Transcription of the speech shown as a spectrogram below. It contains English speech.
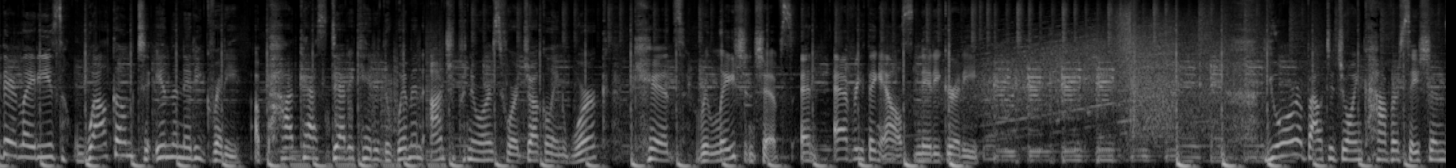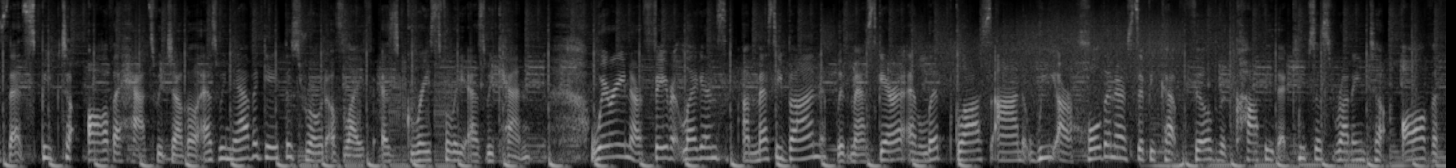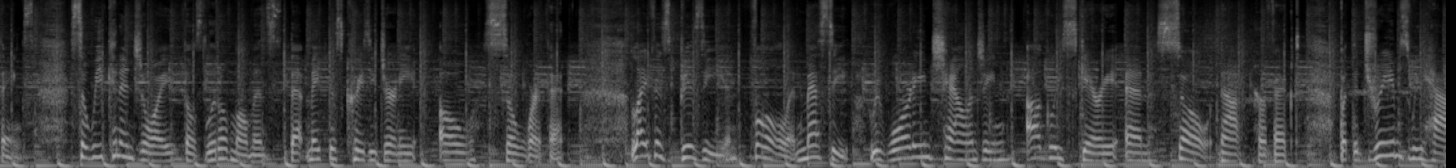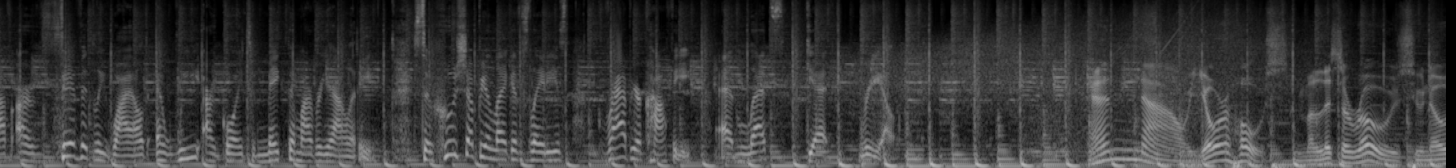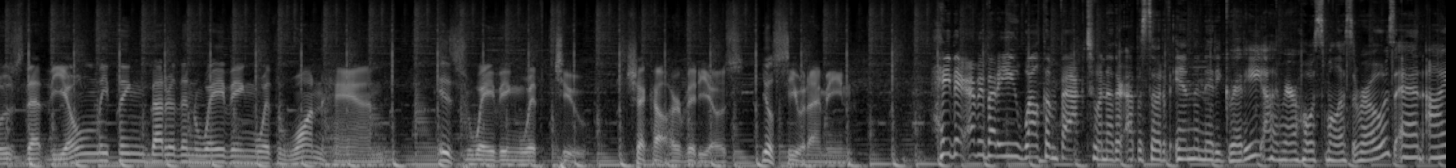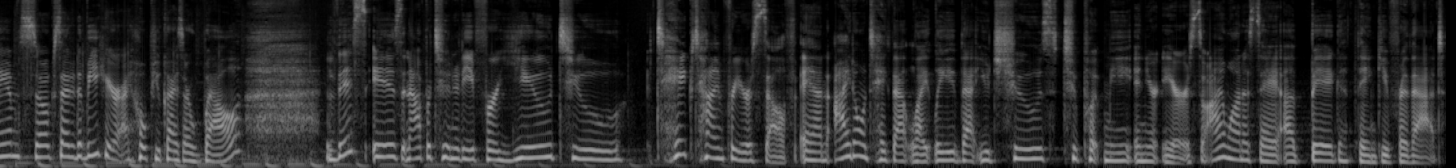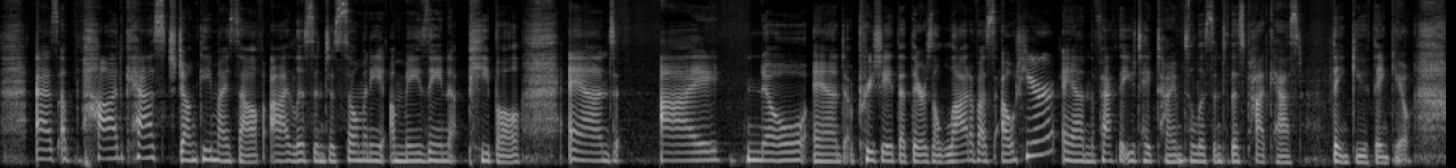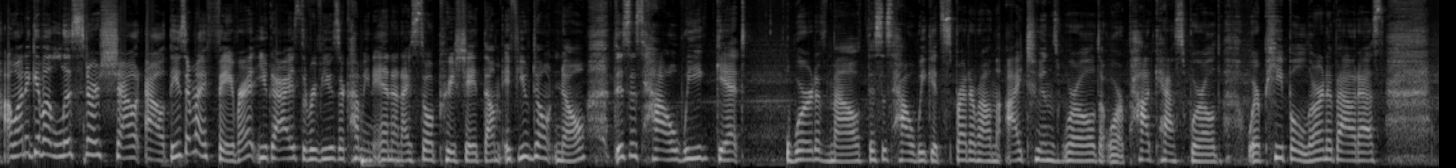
Hey there, ladies. Welcome to In the Nitty Gritty, a podcast dedicated to women entrepreneurs who are juggling work, kids, relationships, and everything else nitty gritty. You're about to join conversations that speak to all the hats we juggle as we navigate this road of life as gracefully as we can. Wearing our favorite leggings, a messy bun with mascara and lip gloss on, we are holding our sippy cup filled with coffee that keeps us running to all the things so we can enjoy those little moments that make this crazy journey oh so worth it. Life is busy and full and messy, rewarding, challenging, ugly, scary, and so not perfect. But the dreams we have are vividly wild, and we are going to make them our reality. So, hoosh up your leggings, ladies, grab your coffee, and let's get real. And now, your host, Melissa Rose, who knows that the only thing better than waving with one hand is waving with two check out her videos. You'll see what I mean. Hey there, everybody. Welcome back to another episode of In the Nitty Gritty. I'm your host, Melissa Rose, and I am so excited to be here. I hope you guys are well. This is an opportunity for you to take time for yourself. And I don't take that lightly that you choose to put me in your ears. So I want to say a big thank you for that. As a podcast junkie myself, I listen to so many amazing people. And I know and appreciate that there's a lot of us out here, and the fact that you take time to listen to this podcast, thank you, thank you. I want to give a listener shout out. These are my favorite. You guys, the reviews are coming in, and I so appreciate them. If you don't know, this is how we get word of mouth. This is how we get spread around the iTunes world or podcast world where people learn about us.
